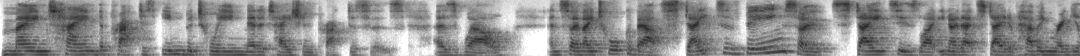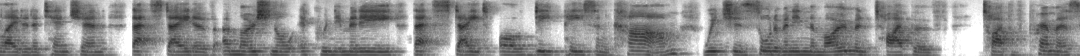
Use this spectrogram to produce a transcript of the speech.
maintain the practice in between meditation practices as well. And so they talk about states of being. So, states is like, you know, that state of having regulated attention, that state of emotional equanimity, that state of deep peace and calm, which is sort of an in the moment type of type of premise.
